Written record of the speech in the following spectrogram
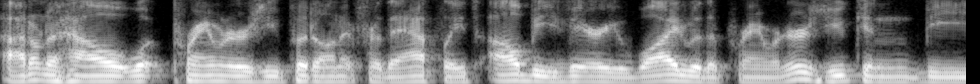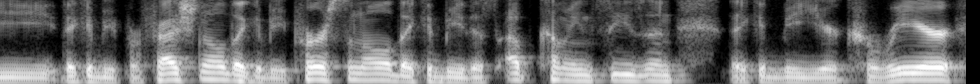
I don't know how what parameters you put on it for the athletes. I'll be very wide with the parameters. You can be they could be professional, they could be personal, they could be this upcoming season, they could be your career.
